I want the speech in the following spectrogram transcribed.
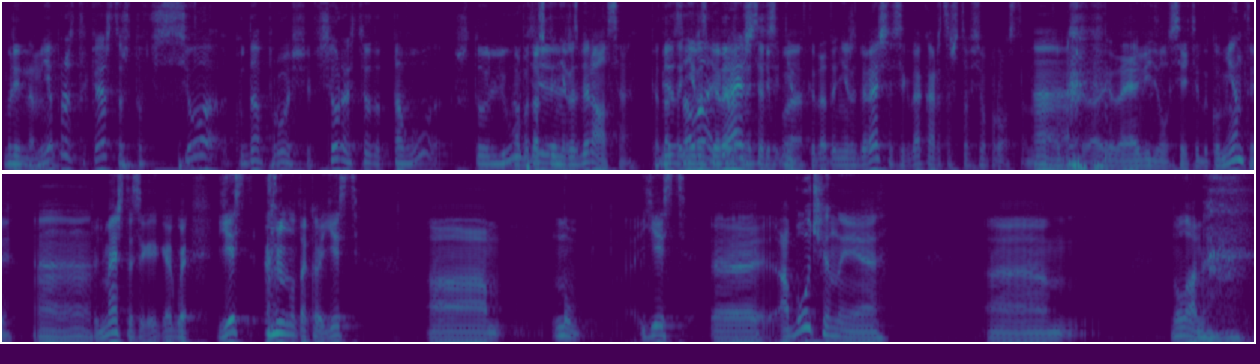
Блин, а мне просто кажется, что все куда проще. Все растет от того, что люди... Ну, потому что ты не разбирался. Когда ты не разбираешься, типа. нет, когда ты не разбираешься, всегда кажется, что все просто. Ну, А. когда, когда я видел все эти документы, понимаешь, то есть, как бы есть, ну, такое, есть, ам, ну, есть э, обученные, ам, ну, ладно,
